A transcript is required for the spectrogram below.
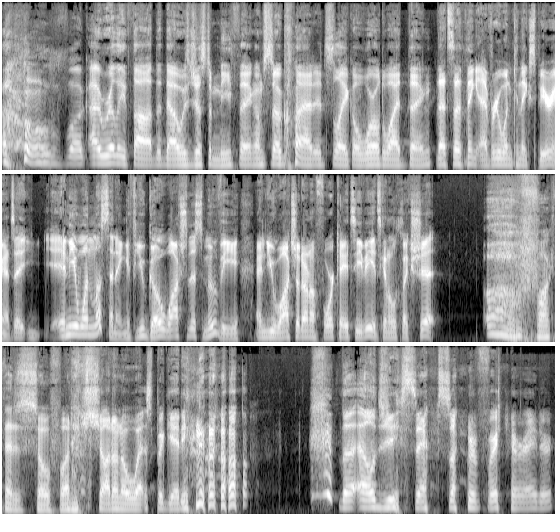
Oh fuck! I really thought that that was just a me thing. I'm so glad it's like a worldwide thing. That's the thing everyone can experience. It, anyone listening, if you go watch this movie and you watch it on a 4K TV, it's going to look like shit. Oh fuck! That is so funny. Shot on a wet spaghetti noodle. the LG Samsung refrigerator.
